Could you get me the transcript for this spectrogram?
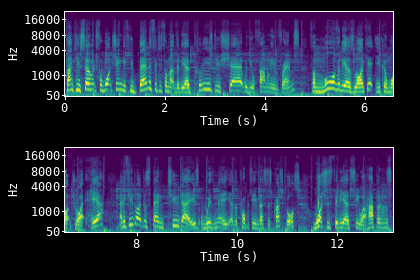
Thank you so much for watching. If you benefited from that video, please do share it with your family and friends. For more videos like it, you can watch right here. And if you'd like to spend two days with me at the Property Investors Crash Course, watch this video, see what happens.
